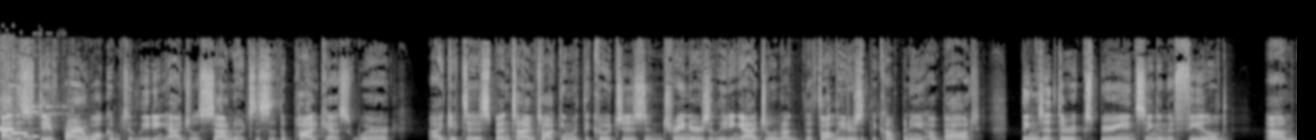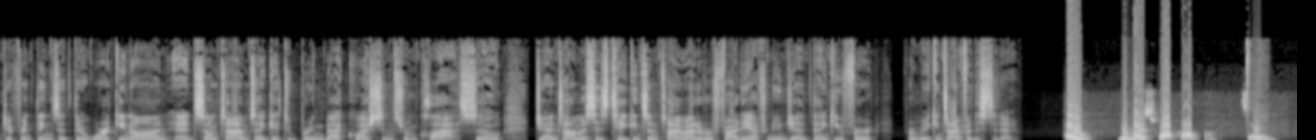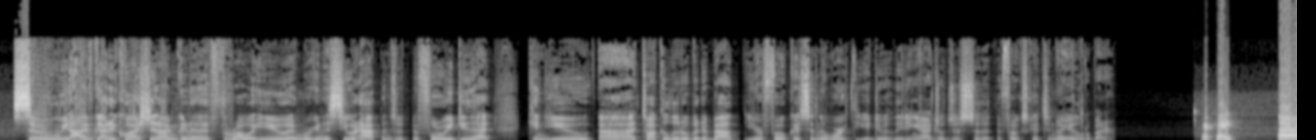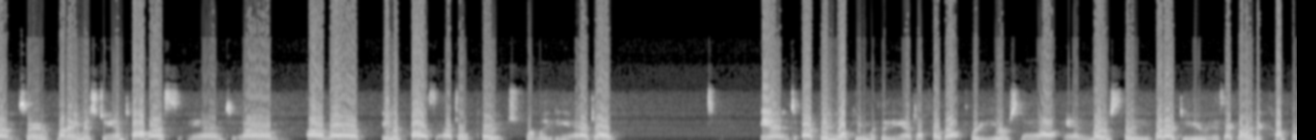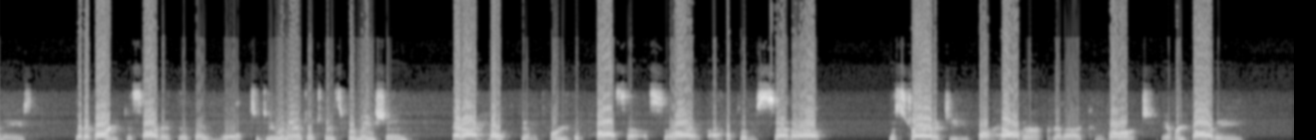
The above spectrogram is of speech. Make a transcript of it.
Hi, this is Dave Prior. Welcome to Leading Agile Sound Notes. This is the podcast where I get to spend time talking with the coaches and trainers at Leading Agile and the thought leaders at the company about things that they're experiencing in the field, um, different things that they're working on. And sometimes I get to bring back questions from class. So Jann Thomas has taken some time out of her Friday afternoon. Jann, thank you for, for making time for this today. Oh, you're most welcome. So so we, I've got a question I'm going to throw at you, and we're going to see what happens. But before we do that, can you uh, talk a little bit about your focus and the work that you do at Leading Agile, just so that the folks get to know you a little better? Okay. Um, so my name is Jann Thomas, and um, I'm a enterprise agile coach for Leading Agile. And I've been working with Leading Agile for about three years now. And mostly, what I do is I go into companies that have already decided that they want to do an agile transformation, and I help them through the process. So I, I help them set up the strategy for how they're going to convert everybody,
